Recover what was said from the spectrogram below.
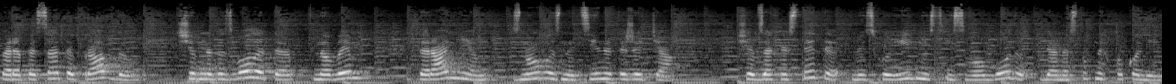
переписати правду, щоб не дозволити новим тираніям знову знецінити життя, щоб захистити людську гідність і свободу для наступних поколінь.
